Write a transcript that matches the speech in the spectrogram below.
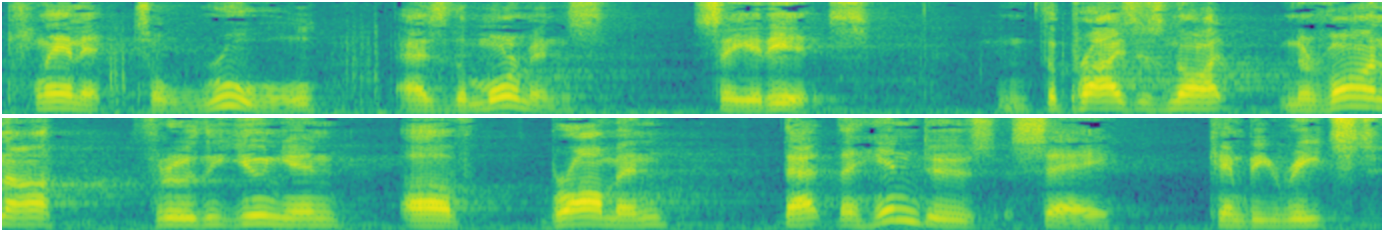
planet to rule as the Mormons say it is. The prize is not nirvana through the union of Brahman that the Hindus say can be reached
